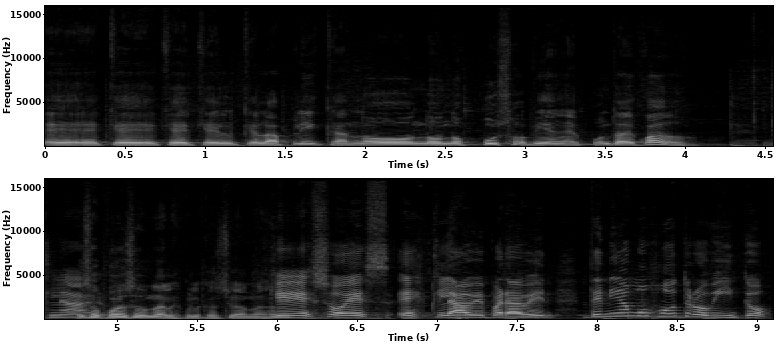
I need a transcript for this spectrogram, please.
eh, que, el que lo aplica no, no nos puso bien el punto adecuado. Claro. Esa puede ser una de las explicaciones. Que eso es, es clave para ver. Teníamos otro mito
